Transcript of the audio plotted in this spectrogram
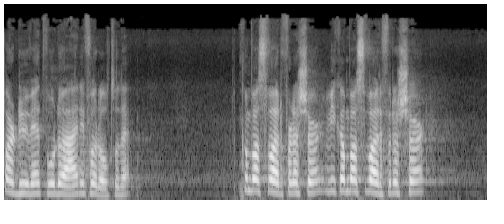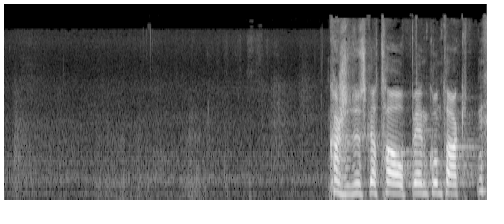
Bare du vet hvor du er i forhold til det. Du kan bare svare for deg selv. Vi kan bare svare for oss sjøl. Kanskje du skal ta opp igjen kontakten?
